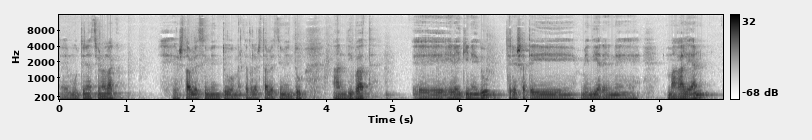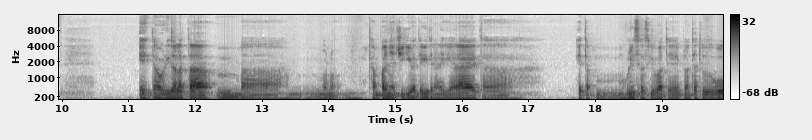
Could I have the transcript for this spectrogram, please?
eh, multinazionalak eh, establezimentu, merkatala establezimentu handi bat eh, eraiki nahi du, Teresategi mendiaren eh, magalean. Eta hori eta, mm, ba, bueno, kampaina txiki bat egiten ari gara eta eta mobilizazio bat eh, plantatu dugu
